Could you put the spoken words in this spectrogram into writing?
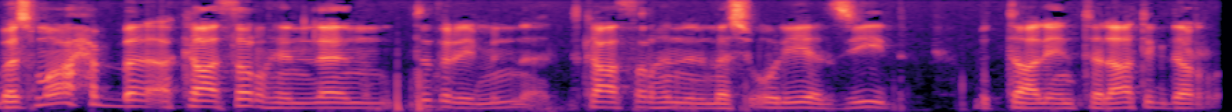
بس ما أحب أكاثرهن لأن تدري من تكاثرهن المسؤولية تزيد بالتالي أنت لا تقدر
